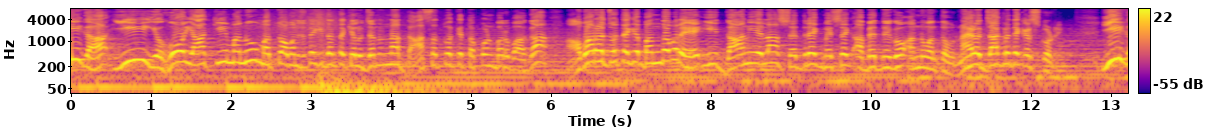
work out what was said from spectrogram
ಈಗ ಈ ಯಹೋ ಯಾಕೀಮನು ಮತ್ತು ಅವನ ಜೊತೆಗಿದ್ದಂತ ಕೆಲವು ಜನರನ್ನ ದಾಸತ್ವಕ್ಕೆ ತಕೊಂಡು ಬರುವಾಗ ಅವರ ಜೊತೆಗೆ ಬಂದವರೇ ಈ ದಾನಿಯೆಲ್ಲ ಸದ್ರೆಗ್ ಮೆಸೆಗ್ ಅಬೆದ್ನಿಗೋ ಅನ್ನುವಂಥವ್ರು. ನಾ ಹೇಳೋ ಜಾಗ್ರತೆ ಕೇಳಿಸ್ಕೊಡ್ರಿ. ಈಗ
